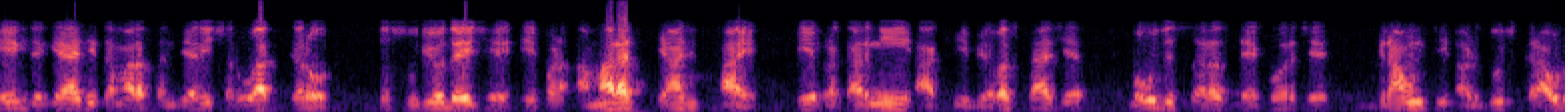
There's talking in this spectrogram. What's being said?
એક જગ્યાએથી તમારા સંધ્યાની શરૂઆત કરો તો સૂર્યોદય છે, એ પણ અમારા જ ત્યાં જ થાય. એ પ્રકારની આખી વ્યવસ્થા છે. બહુ જ સરસ ડેકોર છે. ગ્રાઉન્ડથી અડધું જ ક્રાઉડ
